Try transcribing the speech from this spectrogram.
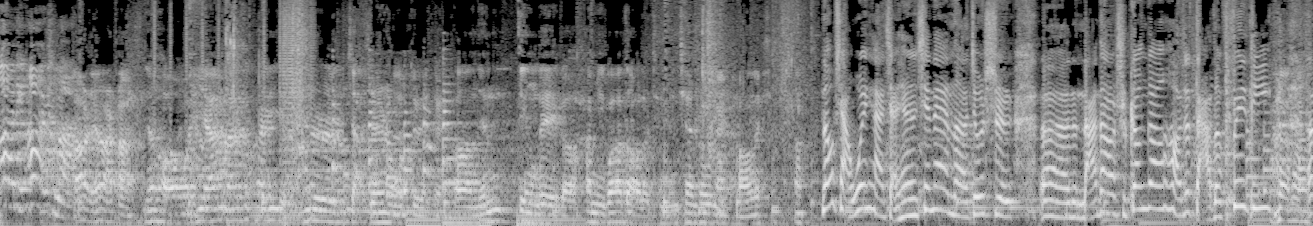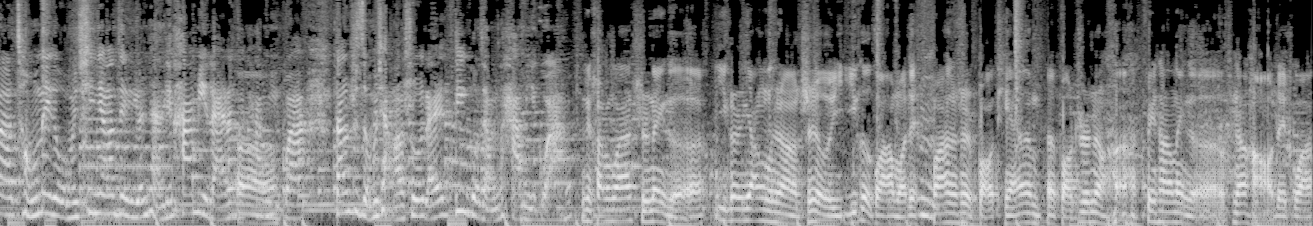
二零二是吧？二零二啊，您好，我 EMS 快递，您是贾先生吗？对对啊，您订这个哈密瓜到了，请您签收。好嘞，啊。那我想问一下贾先生，现在呢，就是呃，拿到是刚刚哈，就打的飞机，呃，从那个我们新疆这个原产地哈密来的哈密瓜，当时怎么想到说来订购咱们的哈密瓜？这哈密瓜是那个一根秧子上只有一个瓜嘛，这瓜是保甜呃保汁呢，非常那个非常好，这瓜。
